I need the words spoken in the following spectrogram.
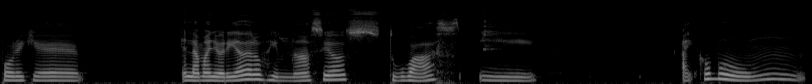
Porque en la mayoría de los gimnasios tú vas y hay como un,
